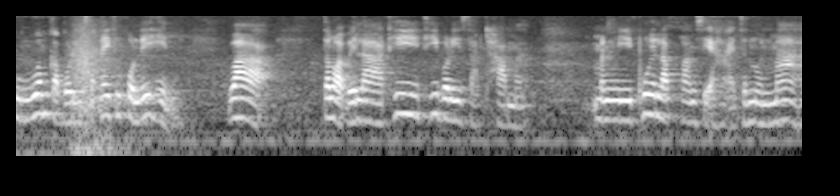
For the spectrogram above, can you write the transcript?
ทุนร่วมกับบริษัทให้ทุกคนได้เห็น ว่าตลอดเวลาที่ที่บริษัททำอะมันมีผู้ได้รับความเสียหายจำนวนมาก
